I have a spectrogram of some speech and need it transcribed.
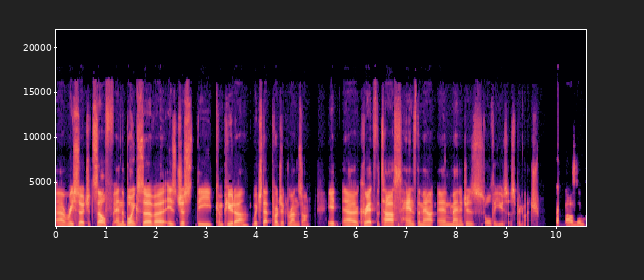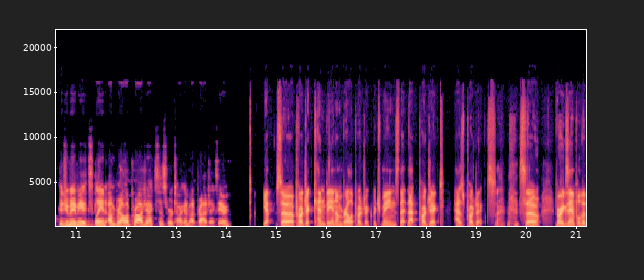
uh, research itself, and the BOINC server is just the computer which that project runs on. It uh, creates the tasks, hands them out, and manages all the users pretty much. Awesome. Could you maybe explain umbrella projects since we're talking about projects here? Yep. So a project can be an umbrella project, which means that that project has projects. so, for example, the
